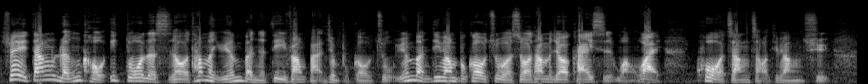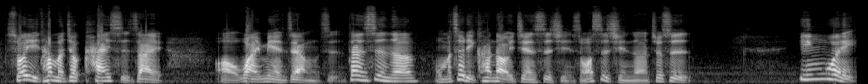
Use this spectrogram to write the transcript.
所以当人口一多的时候，他们原本的地方本来就不够住。原本地方不够住的时候，他们就要开始往外扩张，找地方去。所以他们就开始在。哦，外面这样子，但是呢，我们这里看到一件事情，什么事情呢？就是因为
